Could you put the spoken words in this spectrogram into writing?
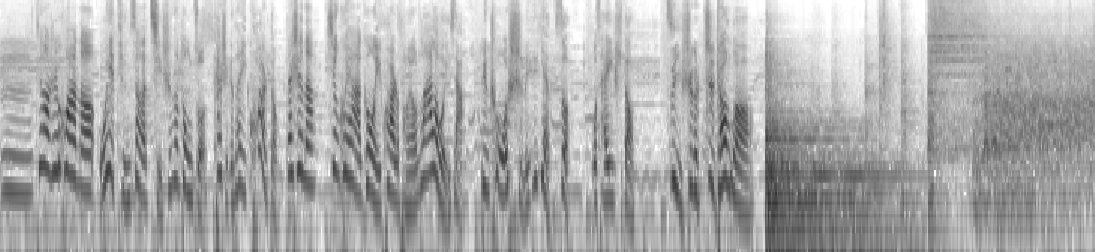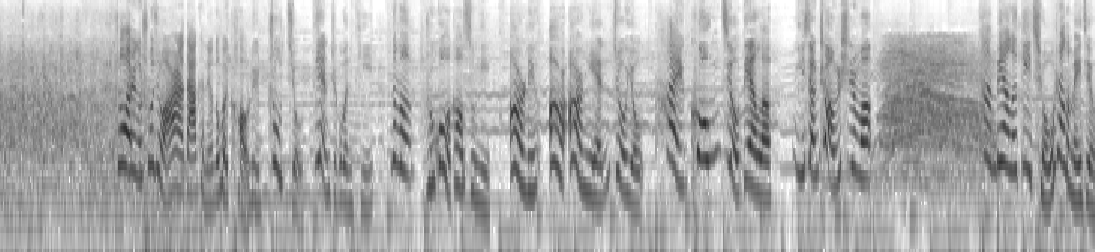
嗯，听到这话呢，我也停下了起身的动作，开始跟他一块儿等。但是呢，幸亏啊，跟我一块儿的朋友拉了我一下，并冲我使了一个眼色，我才意识到自己是个智障啊。说到这个出去玩啊，大家肯定都会考虑住酒店这个问题。那么，如果我告诉你，二零二二年就有太空酒店了，你想尝试吗？看遍了地球上的美景，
